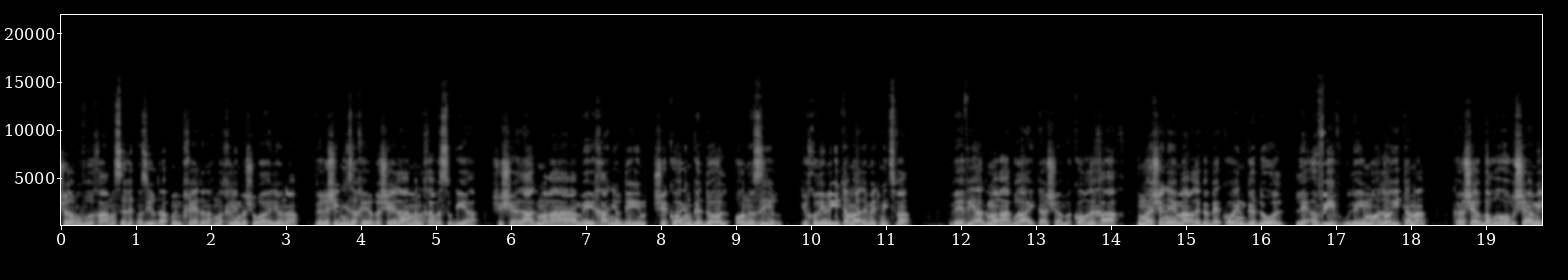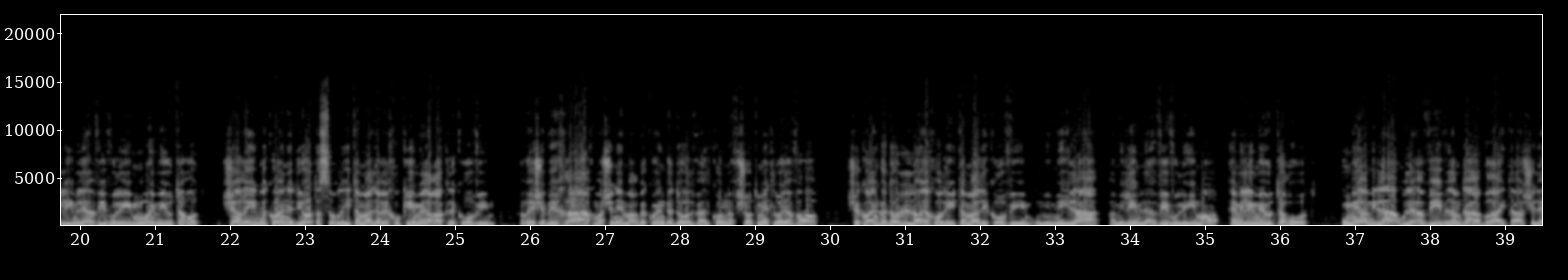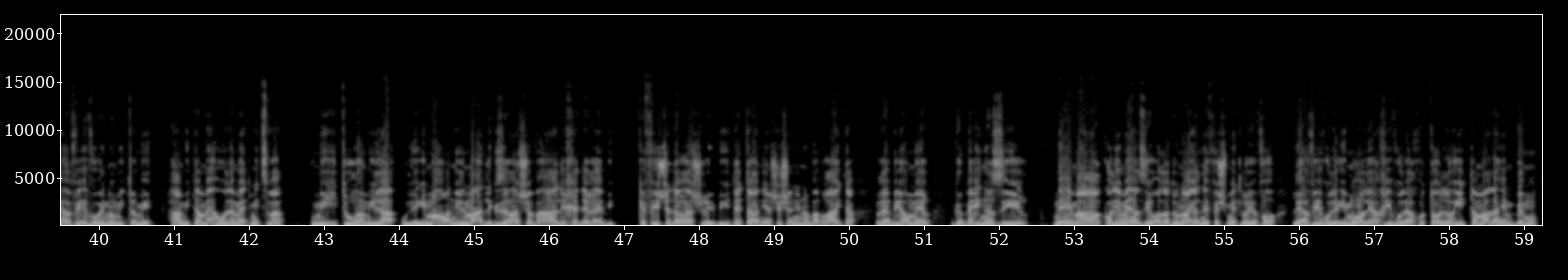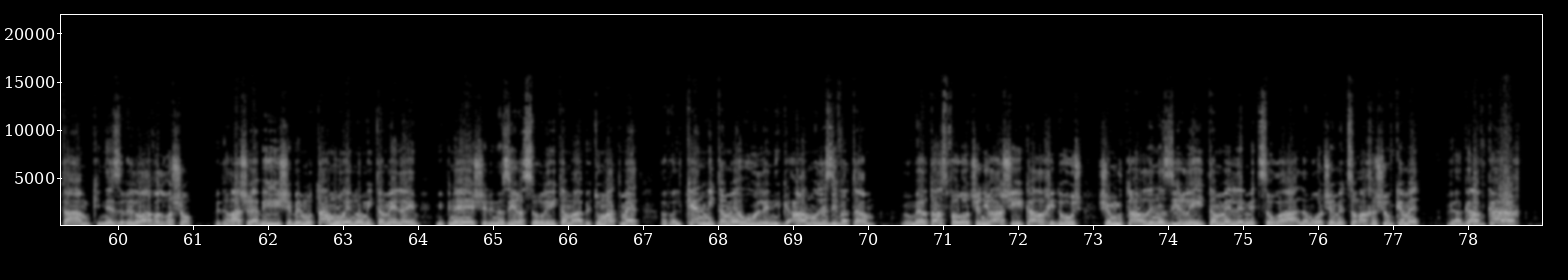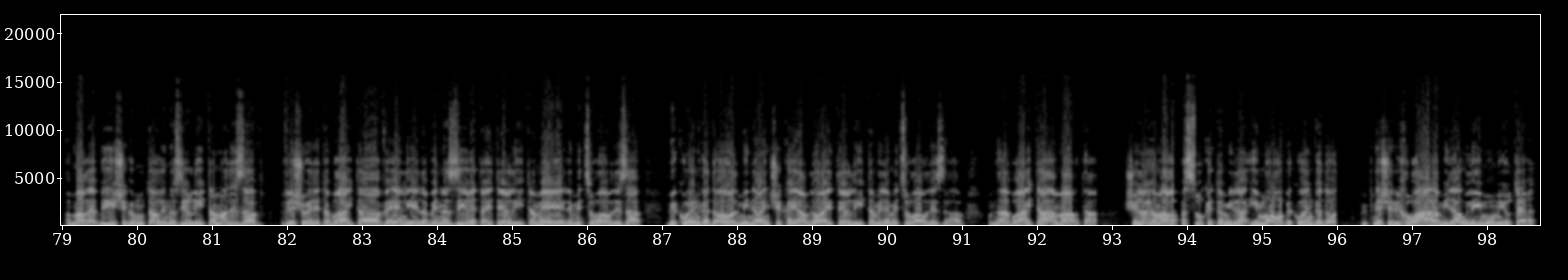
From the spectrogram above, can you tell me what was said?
שלום וברכה, מסכת נזיר דף מ"ח, אנחנו מתחילים בשורה העליונה. וראשית נזכר בשאלה המנחה בסוגיה, ששאלה הגמרא, מהיכן יודעים שכהן גדול או נזיר יכולים להיטמע למת מצווה? והביאה הגמרא ברייתא שהמקור לכך הוא מה שנאמר לגבי כהן גדול, לאביו ולאמו לא ייטמע. כאשר ברור שהמילים לאביו ולאמו הן מיותרות. שהרי אם לכהן אדיוט אסור להיטמע לרחוקים אלא רק לקרובים, הרי שבהכרח מה שנאמר בכהן גדול ועל כל נפשות מת לא יבוא, שכהן גדול לא יכול להיטמע לקרובים, וממילא המילים לאביו ולאמו הם מילים מיותרות, ומהמילה ולאביו למדה הברייתא שלאביו הוא אינו מטמא, המטמא הוא למת מצווה. ומייתור המילה ולאמו נלמד לגזרה שווה הליכי דרבי. כפי שדרש רבי, דתניא ששנינו בברייתא, רבי אומר, גבי נזיר, נאמר, כל ימי הזירו לאדוני על נפש מת לא יבוא, לאביו ולאמו, לאחיו ולאחותו לא ייטמע להם במותם, כי נזר אלוהיו על ראשו. ודרש רבי שבמותם הוא אינו מטמא להם, מפני שלנזיר אסור להיטמע בטומאת מת, אבל כן מטמא הוא לנגעם ולזיבתם. ואומר תוספות שנראה שעיקר החידוש שמותר לנזיר להיטמא למצורע, למרות שמצורע חשוב כמת. ואגב כך, אמר רבי שגם מותר לנזיר להיטמע לזב. ושואלת הברייתא, ואין לי אלא בנזיר את ההיתר להיטמא למצורע או לזב. בכהן גדול, מניין שקיים לו ההיתר להיטמא למצורע או לזב, עונה הברייתא, אמרת, שלא יאמר הפסוק את המילה אמו בכהן גדול, מפני שלכאורה המילה ולאמו מיותרת.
